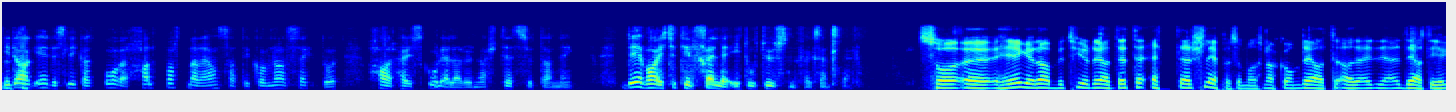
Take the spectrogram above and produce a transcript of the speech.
I dag er det slik at over halvparten av de ansatte i kommunal sektor har høyskole- eller universitetsutdanning. Det var ikke tilfellet i 2000 f.eks. Så uh, Hege, da betyr det at dette etterslepet som man snakker om, det at, det at de,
